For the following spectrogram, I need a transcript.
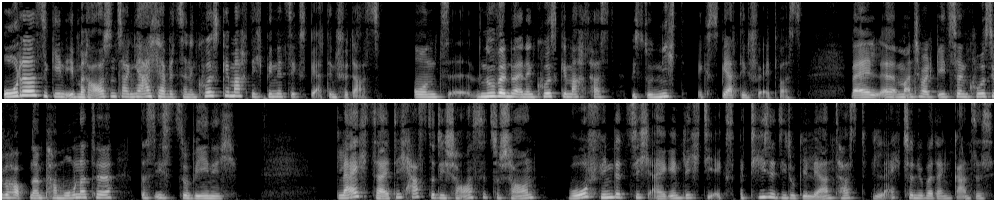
Oder sie gehen eben raus und sagen, ja, ich habe jetzt einen Kurs gemacht, ich bin jetzt Expertin für das. Und äh, nur wenn du einen Kurs gemacht hast, bist du nicht Expertin für etwas. Weil äh, manchmal geht so ein Kurs überhaupt nur ein paar Monate, das ist zu wenig. Gleichzeitig hast du die Chance zu schauen, wo findet sich eigentlich die Expertise, die du gelernt hast, vielleicht schon über dein ganzes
